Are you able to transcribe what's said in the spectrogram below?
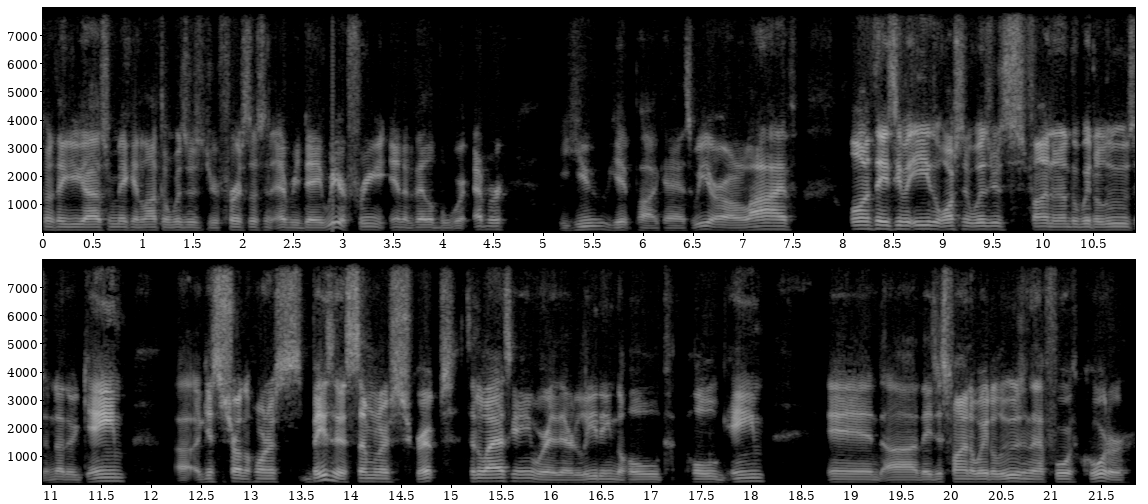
So I want to thank you guys for making Locked On Wizards your first listen every day. We are free and available wherever you get podcasts. We are live on Thanksgiving Eve. The Washington Wizards find another way to lose another game uh, against the Charlotte Hornets. Basically, a similar script to the last game where they're leading the whole whole game, and uh, they just find a way to lose in that fourth quarter.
